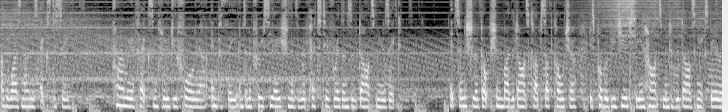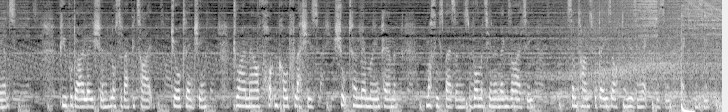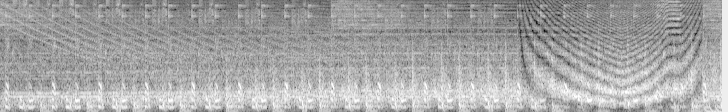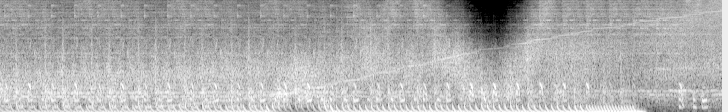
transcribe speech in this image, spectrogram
Otherwise known as ecstasy. Primary effects include euphoria, empathy, and an appreciation of the repetitive rhythms of dance music. Its initial adoption by the dance club subculture is probably due to the enhancement of the dancing experience. Pupil dilation, loss of appetite, jaw clenching, dry mouth, hot and cold flashes, short term memory impairment, muscle spasms, vomiting, and anxiety, sometimes for days after using ecstasy. Ecstasy, ecstasy, ecstasy, ecstasy, ecstasy, ecstasy, ecstasy, ecstasy, ecstasy, ecstasy, ecstasy, fantasy.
